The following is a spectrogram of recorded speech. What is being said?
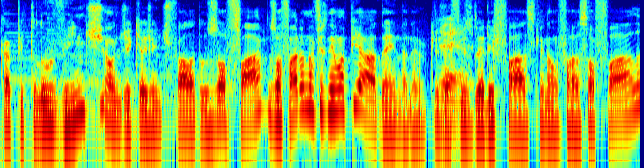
capítulo 20, onde que a gente fala do Zofar. Zofar eu não fiz nenhuma piada ainda, né? Porque eu já É. fiz do ele faz que não faz só fala,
